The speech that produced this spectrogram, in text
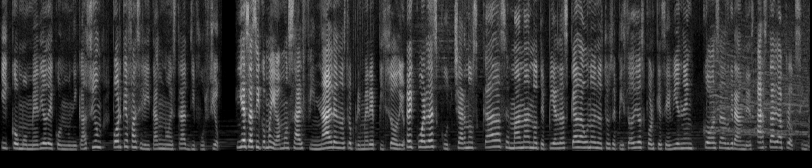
y como medio de comunicación porque facilitan nuestra difusión. Y es así como llegamos al final de nuestro primer episodio. Recuerda escucharnos cada semana, no te pierdas cada uno de nuestros episodios porque se vienen cosas grandes. Hasta la próxima.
